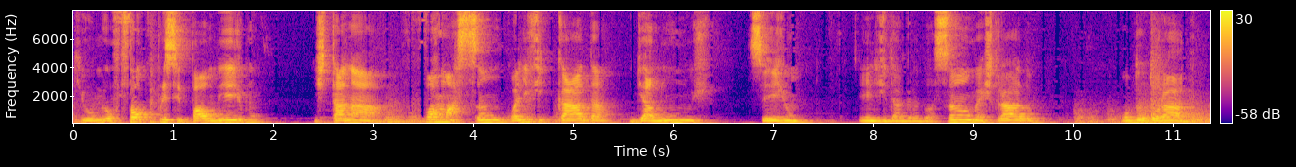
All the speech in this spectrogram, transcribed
que o meu foco principal mesmo está na formação qualificada de alunos, sejam eles da graduação, mestrado ou doutorado.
